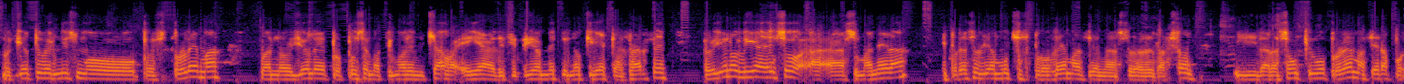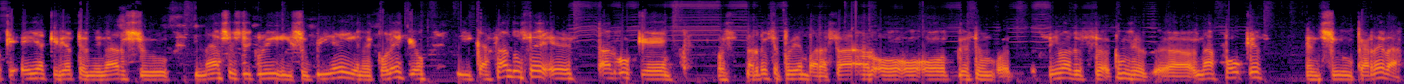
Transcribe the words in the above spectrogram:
porque yo tuve el mismo pues problema cuando yo le propuse matrimonio a mi chava. Ella definitivamente no quería casarse pero yo no veía eso a, su manera y por eso había muchos problemas en nuestra relación. Y la razón que hubo problemas era porque ella quería terminar su master's degree y su BA en el colegio y casándose es algo que pues tal vez se podía embarazar o, o, o se iba a ¿cómo se uh, una focus en su carrera.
